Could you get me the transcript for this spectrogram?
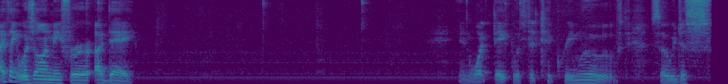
I think it was on me for a day. and what date was the tick removed. So we just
